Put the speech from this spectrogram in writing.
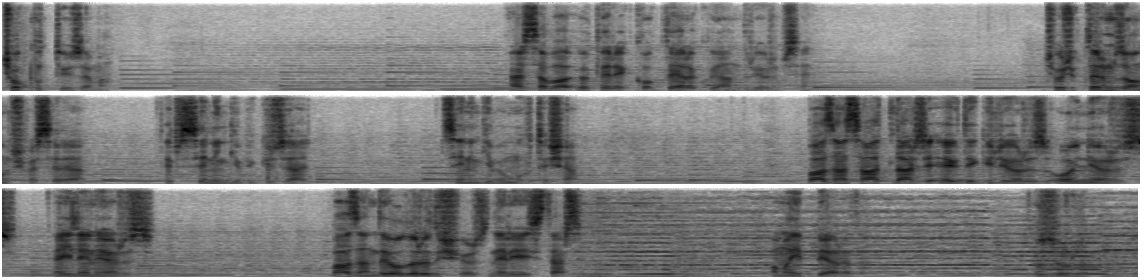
Çok mutluyuz ama. Her sabah öperek, koklayarak uyandırıyorum seni. Çocuklarımız olmuş mesela. Hepsi senin gibi güzel, senin gibi muhteşem. Bazen saatlerce evde gülüyoruz, oynuyoruz, eğleniyoruz. Bazen de yollara düşüyoruz, nereye istersen. Ama hep bir arada. Huzurlu.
